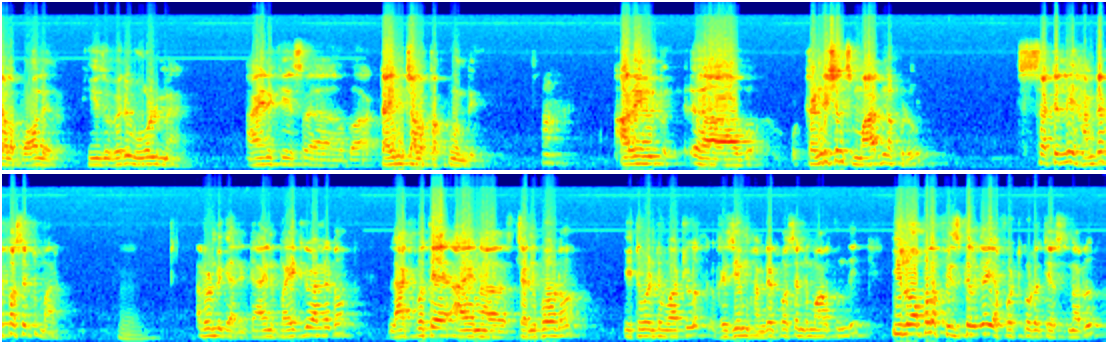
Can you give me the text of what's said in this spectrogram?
చాలా బాగాలేదు హీఈస్ వెరీ ఓల్డ్ మ్యాన్ ఆయనకి టైం చాలా తక్కువ ఉంది. అది కండిషన్స్ మారినప్పుడు సటన్లీ హండ్రెడ్ పర్సెంట్ మారు రెండు గ్యారెంటీ ఆయన బయటకు వెళ్ళడం లేకపోతే ఆయన చనిపోవడం ఇటువంటి వాటిలో రెజ్యూమ్ హండ్రెడ్ పర్సెంట్ మారుతుంది. ఈ లోపల ఫిజికల్గా ఎఫర్ట్ కూడా చేస్తున్నారు.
